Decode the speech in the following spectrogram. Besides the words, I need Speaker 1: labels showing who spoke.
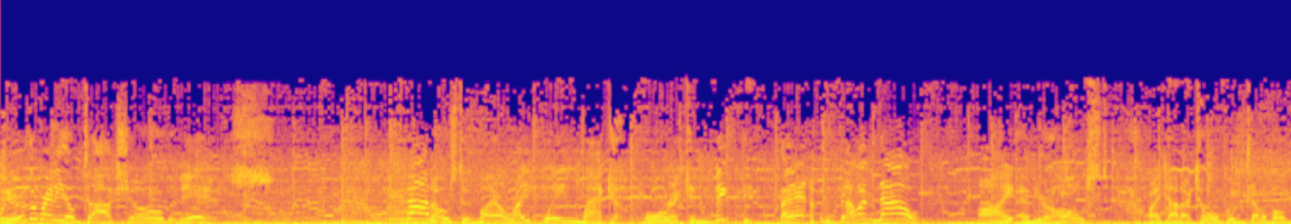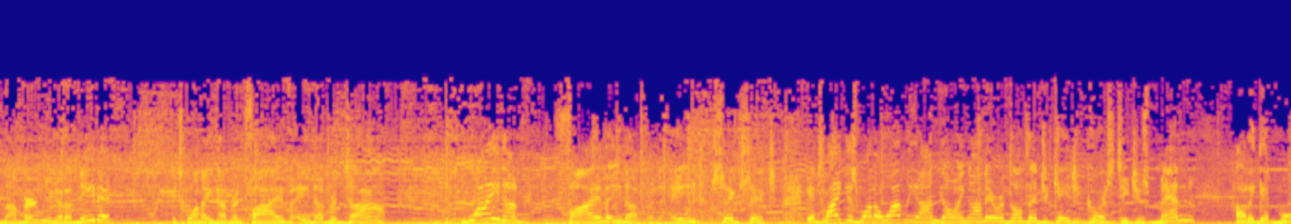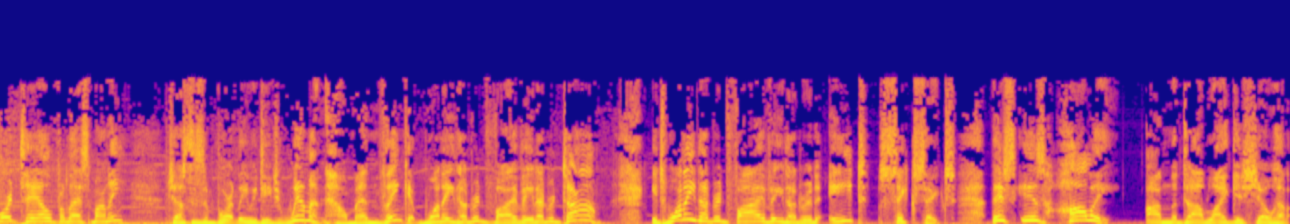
Speaker 1: We're the radio talk show that is not hosted by a right-wing wacko or a convicted felon. No, I am your host. Write down our toll-free telephone number. You're going to need it. It's 1-800-5800-TOM. 1-800-5800-866. It's Leykis 101, the ongoing on-air adult education course teaches men how to get more tail for less money. Just as importantly, we teach women how men think at 1-800-5800-TOM. It's 1-800-5800-866. This is Holly on the Tom Leykis Show. Hello.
